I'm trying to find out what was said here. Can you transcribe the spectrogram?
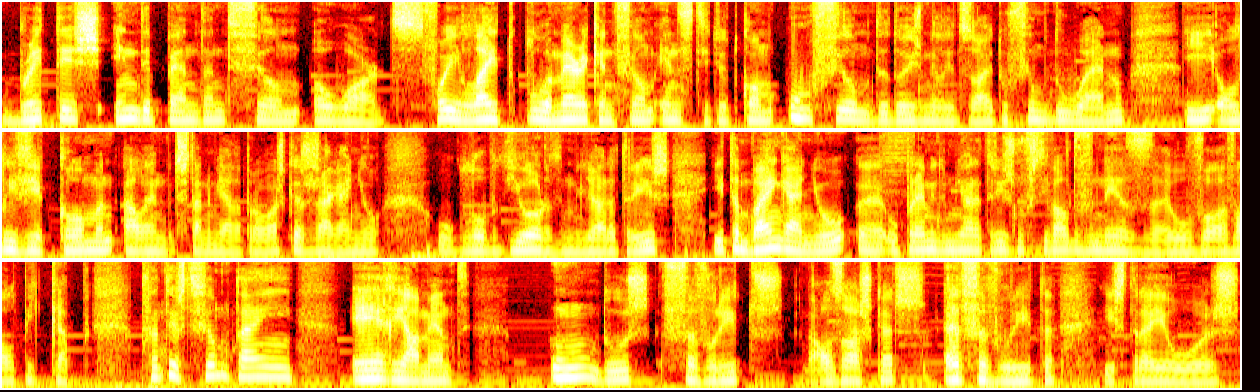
British Independent Film Awards. Foi eleito pelo American Film Institute como o filme de 2018, o filme do ano, e Olivia Colman, além de estar nomeada para o Oscar, já ganhou o Globo de Ouro de melhor atriz e também ganhou eh, o prémio de melhor atriz no Festival de Veneza, o Vol- Volpi Cup. Portanto, este filme tem é realmente um dos favoritos aos Oscars, a favorita, e estreia hoje,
